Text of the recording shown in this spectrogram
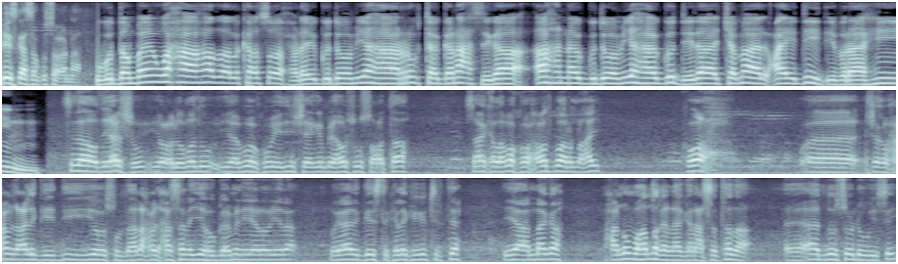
liiskaasaan ku soconnaa ugu dambeyn waxaa hadalka soo xidhay guddoomiyaha rugta ganacsiga ahna guddoomiyaha guddida jamaal caydiid ibraahiin sidaa odayaashu iyo culummadu iyo abwaankuba idiin sheegeen bay hawsha u socotaa. Saaka laba kooxood baanu nahay. Koox sheekh maxamed cali geedi iyo suldaan axmed xasan ayay hogaaminayaan oo iyana magaalada geesta kale kaga jirta. Iyo annaga waxaan u mahadnaqaynaa ganacsatada aada noo soo dhoweysay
